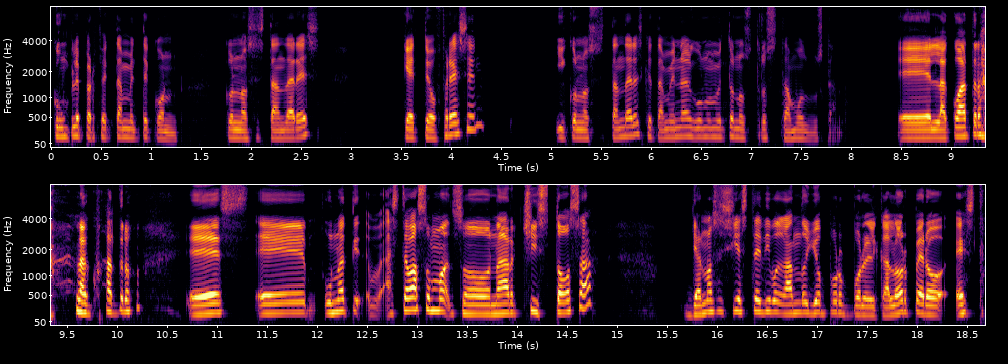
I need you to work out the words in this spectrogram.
cumple perfectamente con, con los estándares que te ofrecen y con los estándares que también en algún momento nosotros estamos buscando. Eh, la 4 la cuatro es eh, una... Este va a sonar chistosa. Ya no sé si esté divagando yo por, por el calor, pero esta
